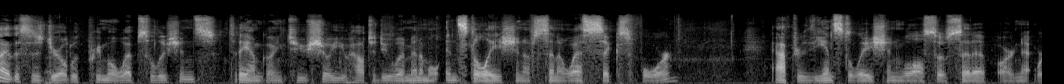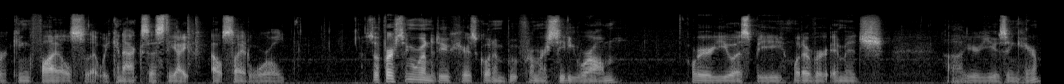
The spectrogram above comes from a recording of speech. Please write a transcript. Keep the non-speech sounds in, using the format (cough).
Hi, this is Gerald with Primo Web Solutions. Today I'm going to show you how to do a minimal installation of CentOS 6.4. After the installation, we'll also set up our networking files so that we can access the outside world. So first thing we're going to do here is go ahead and boot from our CD-ROM or your USB, whatever image uh, you're using here.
